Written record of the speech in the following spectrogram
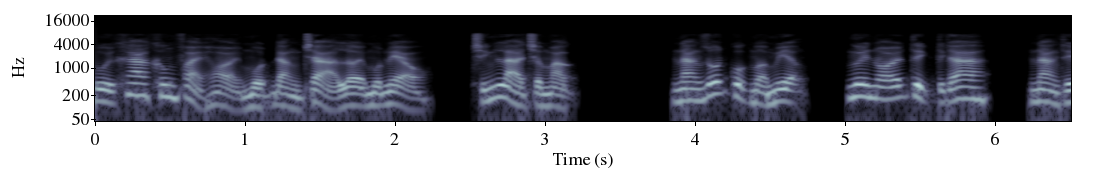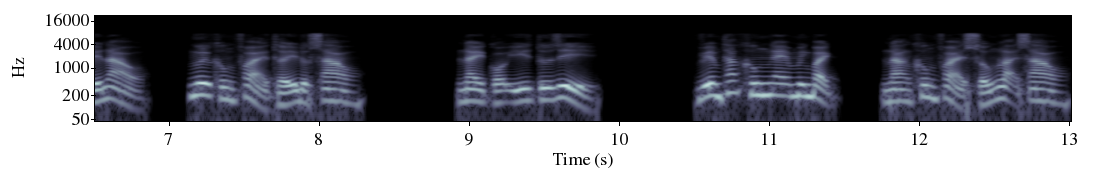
bùi kha không phải hỏi một đằng trả lời một nẻo, chính là trầm mặc. Nàng rốt cuộc mở miệng, ngươi nói tịch tịch a, nàng thế nào, ngươi không phải thấy được sao? Này có ý tứ gì? Viêm thắc không nghe minh bạch, nàng không phải sống lại sao?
